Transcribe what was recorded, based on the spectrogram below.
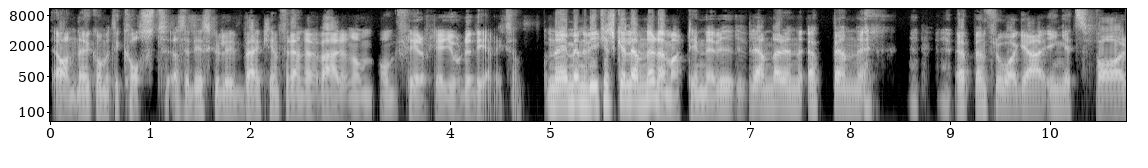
ja, när det kommer till kost. Alltså det skulle verkligen förändra världen om, om fler och fler gjorde det. Liksom. Nej, men vi kanske ska lämna det där Martin. Vi lämnar en öppen öppen fråga, inget svar,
